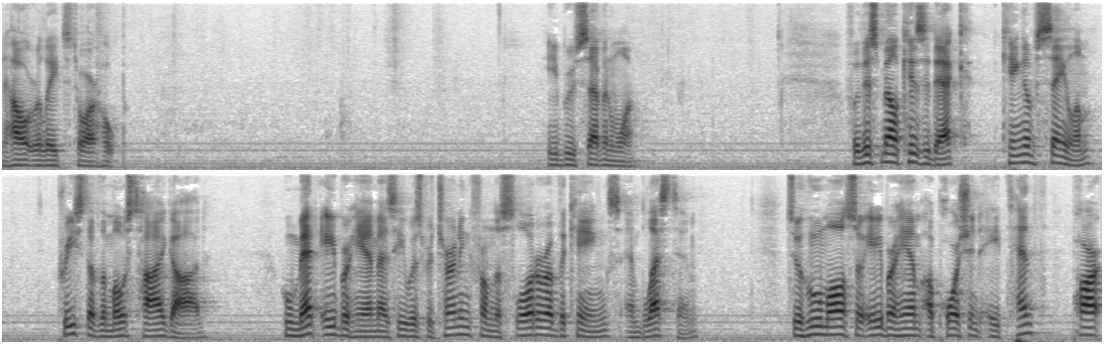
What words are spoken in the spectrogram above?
and how it relates to our hope. Hebrews 7 1. For this Melchizedek, king of Salem, priest of the Most High God, who met Abraham as he was returning from the slaughter of the kings and blessed him, to whom also Abraham apportioned a tenth part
